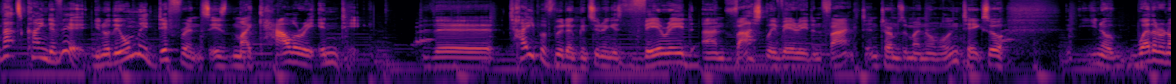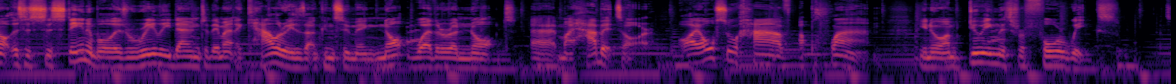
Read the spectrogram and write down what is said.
that's kind of it. You know, the only difference is my calorie intake. The type of food I'm consuming is varied and vastly varied, in fact, in terms of my normal intake. So, you know, whether or not this is sustainable is really down to the amount of calories that I'm consuming, not whether or not uh, my habits are. I also have a plan. You know, I'm doing this for four weeks. That's,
